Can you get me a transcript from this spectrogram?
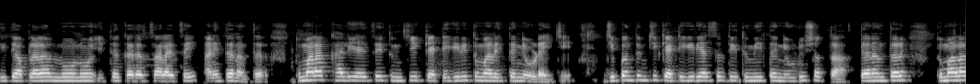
तिथे आपल्याला नो नो इथे करत चालायचंय आणि त्यानंतर तुम्हाला खाली यायचंय तुमची कॅटेगरी तुम्हाला इथे निवडायची जी पण तुमची कॅटेगरी असेल ती तुम्ही इथे निवडू शकता. त्यानंतर तुम्हाला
